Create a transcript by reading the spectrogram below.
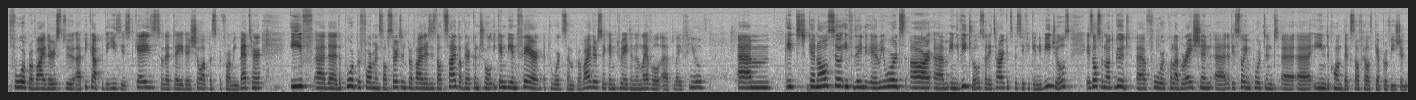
for providers to uh, pick up the easiest case so that they, they show up as performing better. If uh, the, the poor performance of certain providers is outside of their control, it can be unfair towards some providers, so it can create an unlevel uh, play field. Um, it can also, if the uh, rewards are um, individual, so they target specific individuals, it's also not good uh, for collaboration uh, that is so important uh, uh in the context of healthcare provision.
